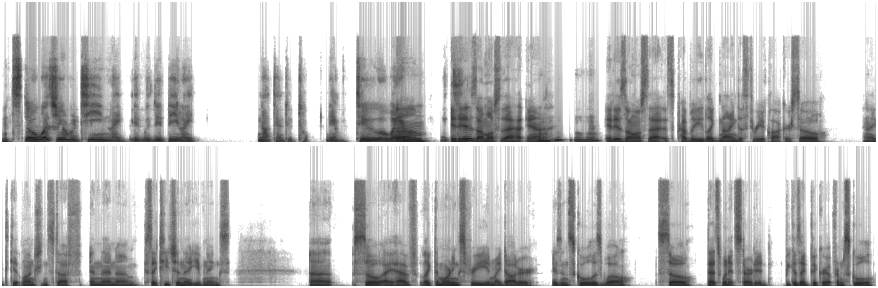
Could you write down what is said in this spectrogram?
So what's your routine? Like it would it be like not 10 to tw you know, two or whatever. Um, it It's almost that. Yeah, hmm hmm it is almost that. It's probably like nine to three o'clock or so. and I get lunch and stuff. And then um because I teach in the evenings. Uh so I have like the mornings free and my daughter is in school as well. So that's when it started because I'd pick her up from school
